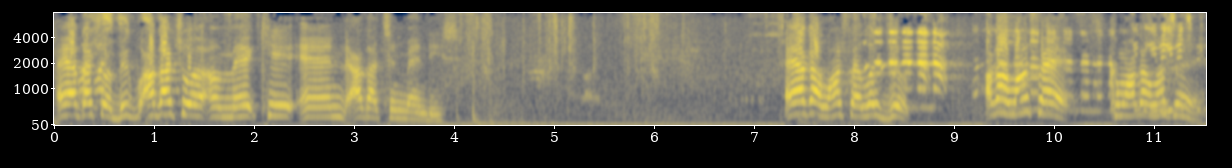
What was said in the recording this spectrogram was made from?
Hey, I got you a big. I got you a, a med kit and I got 10 bandies. Hey, I got launch pad. Let's do it. I got launch pad. Come on, I got launch pad.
